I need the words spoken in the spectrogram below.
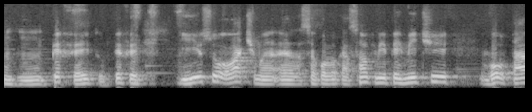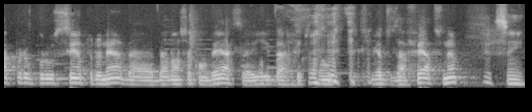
Uhum, perfeito, perfeito. E isso, ótima essa colocação, que me permite voltar para o centro né, da, da nossa conversa e da questão dos sentimentos afetos, né? Sim.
